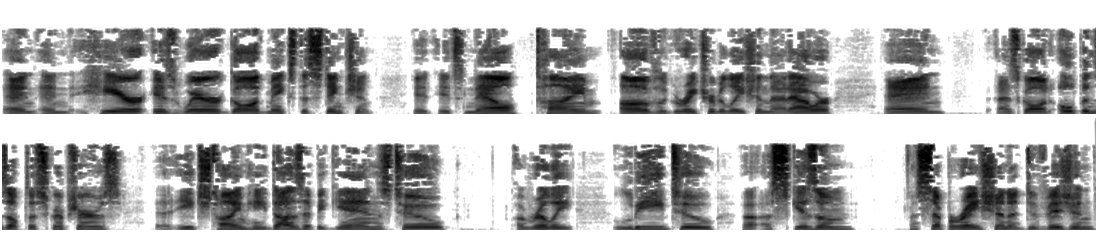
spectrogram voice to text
and and here is where God makes distinction. It, it's now time of the great tribulation that hour and as God opens up the scriptures each time he does it begins to uh, really lead to a schism a separation, a division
